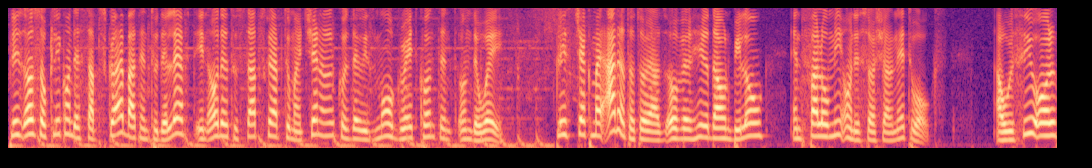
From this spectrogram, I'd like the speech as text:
Please also click on the subscribe button to the left in order to subscribe to my channel because there is more great content on the way. Please check my other tutorials over here down below and follow me on the social networks. I will see you all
